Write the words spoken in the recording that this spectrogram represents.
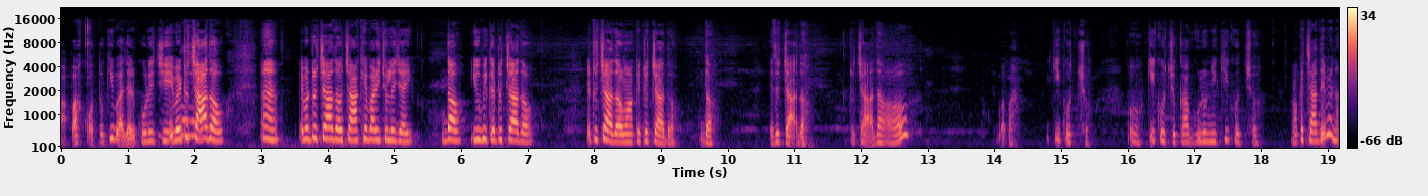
বাবা কত কি বাজার করেছে। এবার একটু চা দাও। হ্যাঁ এবার একটু চা দাও। চা খেয়ে বাড়ি চলে যাই। দাও ইউবিকে একটু চা দাও। একটু চা দাও মাকে একটু চা দাও। দাও। একটু চা দাও। একটু চা দাও। বাবা কি করছ? ও কি করছ? কাপগুলো নিয়ে কি করছ? আমাকে চা দেবে না?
